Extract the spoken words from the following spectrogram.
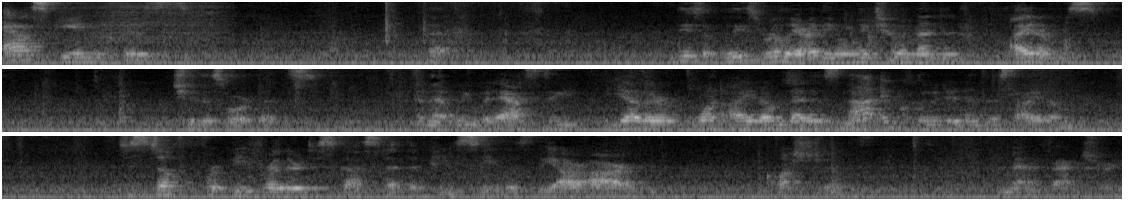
asking is that these, these really are the only two amended items to this ordinance. And that we would ask the, the other one item that is not included in this item to still for- be further discussed at the PC was the RR question for manufacturing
